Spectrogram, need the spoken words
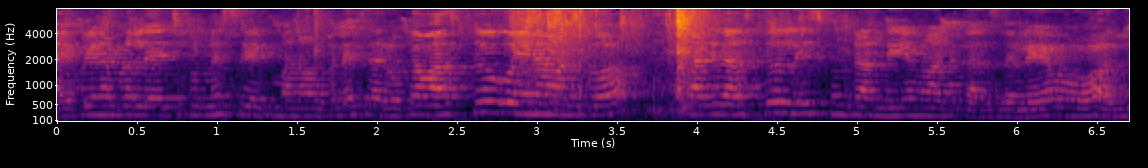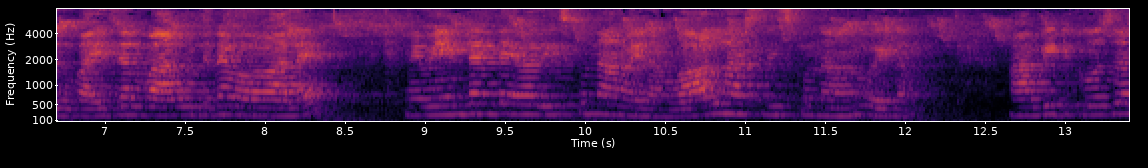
అయిపోయినప్పుడు తెచ్చుకునే సేపు మనం ఒకటేసారి ఒక వస్తువు పోయినాం అనుకో పది వస్తువులు తీసుకుంటాం డిమార్ట్కి అసలే పోవద్దు పైసలు బాగుంటేనే పోవాలి. మేము ఏంటంటే ఏమో తీసుకుందాం పోయినాం. వాల్నట్స్ తీసుకుందామని పోయినాం. వీటి కోసం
